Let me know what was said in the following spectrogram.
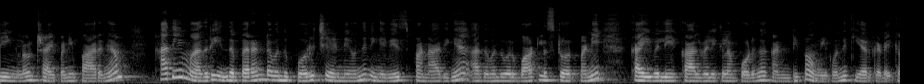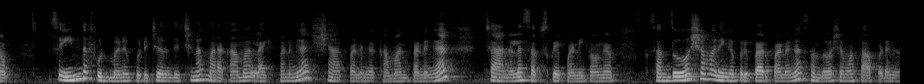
நீங்களும் ட்ரை பண்ணி பாருங்கள் அதே மாதிரி இந்த பிரண்டை வந்து பொறிச்ச எண்ணெயை வந்து நீங்கள் வேஸ்ட் பண்ணாதீங்க. அதை வந்து ஒரு பாட்டில் ஸ்டோர் பண்ணி கைவலி கால் வலிக்கெல்லாம் போடுங்க. கண்டிப்பாக உங்களுக்கு வந்து கியர் கிடைக்கும். ஸோ இந்த ஃபுட் மெனு பிடிச்சிருந்துச்சுன்னா மறக்காமல் லைக் பண்ணுங்கள் ஷேர் பண்ணுங்கள் கமெண்ட் பண்ணுங்கள் சேனலை சப்ஸ்கிரைப் பண்ணிக்கோங்க. சந்தோஷமாக நீங்கள் ப்ரிப்பேர் பண்ணுங்கள் சந்தோஷமாக சாப்பிடுங்க.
